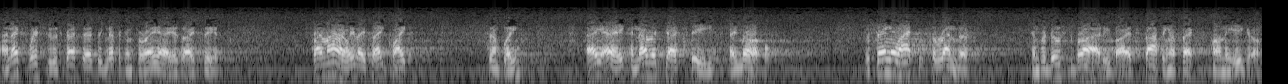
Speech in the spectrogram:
I next wish to discuss their significance for AA as I see it. Primarily, they say quite simply, AA can never just be a miracle. The single act of surrender can produce sobriety by its stopping effect upon the ego.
